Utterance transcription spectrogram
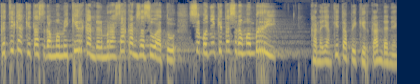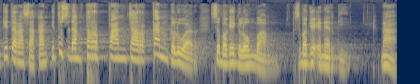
ketika kita sedang memikirkan dan merasakan sesuatu, sebetulnya kita sedang memberi. Karena yang kita pikirkan dan yang kita rasakan itu sedang terpancarkan keluar sebagai gelombang, sebagai energi. Nah,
